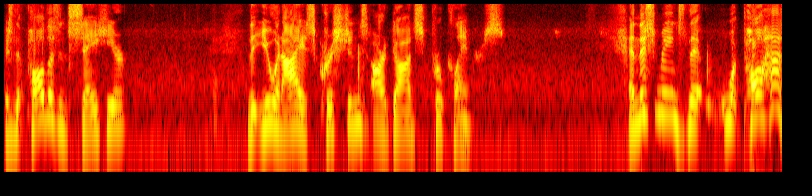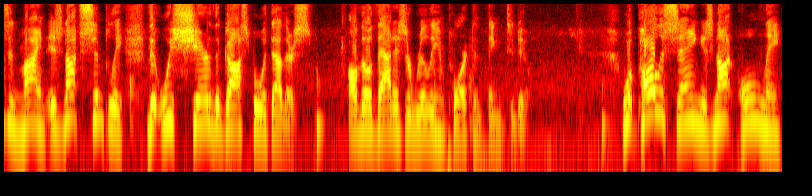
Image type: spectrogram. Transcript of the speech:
is that Paul doesn't say here that you and I, as Christians, are God's proclaimers. And this means that what Paul has in mind is not simply that we share the gospel with others, although that is a really important thing to do. What Paul is saying is not only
